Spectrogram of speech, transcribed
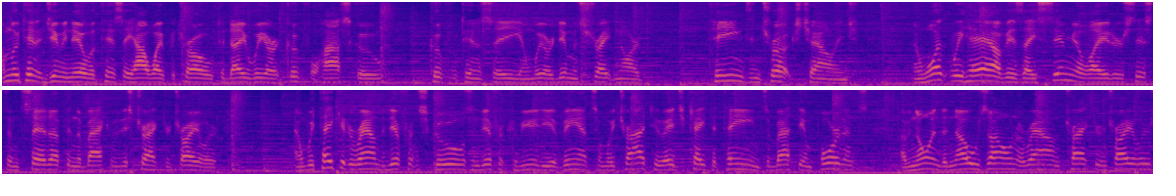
I'm Lieutenant Jimmy Neal with Tennessee Highway Patrol. Today we are at Cookeville High School, Cookeville, Tennessee, and we are demonstrating our Teens and Trucks Challenge. And what we have is a simulator system set up in the back of this tractor trailer. And we take it around to different schools and different community events and we try to educate the teens about the importance of knowing the no zone around tractor and trailers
